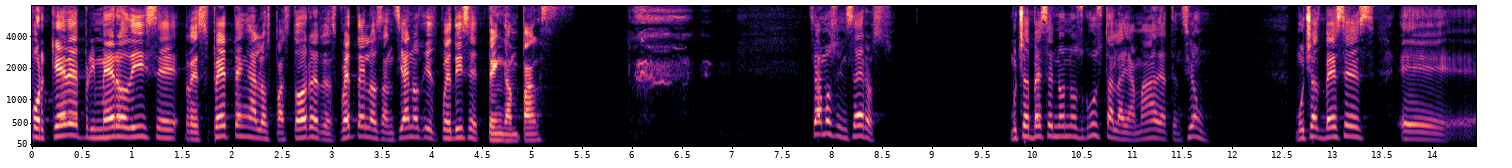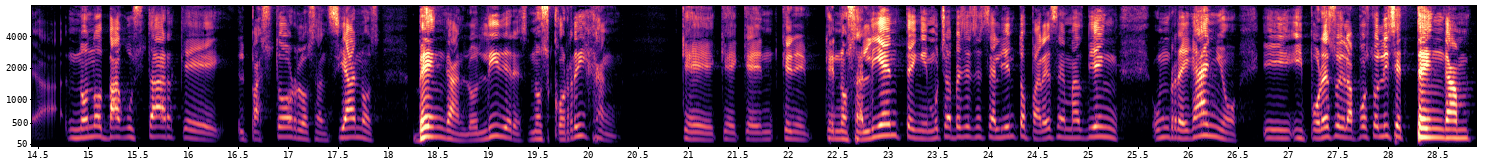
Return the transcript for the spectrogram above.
¿por qué de primero dice, respeten a los pastores, respeten a los ancianos y después dice, tengan paz? Seamos sinceros, muchas veces no nos gusta la llamada de atención. Muchas veces eh, no nos va a gustar que el pastor, los ancianos vengan, los líderes, nos corrijan que, que, nos alienten y muchas veces ese aliento parece más bien un regaño y, por eso el apóstol dice, tengan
